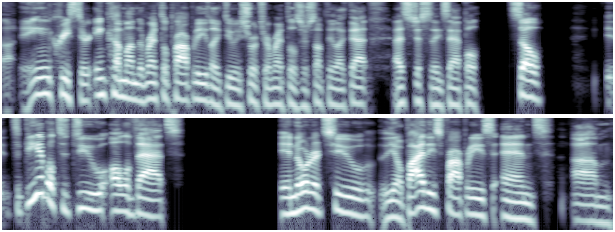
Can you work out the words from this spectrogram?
uh, increase their income on the rental property, like doing short term rentals or something like that. As just an example. So eh, to be able to do all of that in order to you know buy these properties and um,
